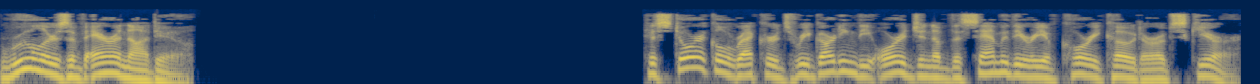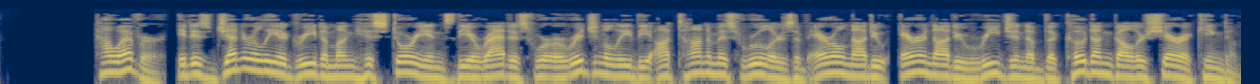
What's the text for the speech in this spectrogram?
Rulers of Aranadu Historical records regarding the origin of the Samoothiri of Kozhikode are obscure. However, it is generally agreed among historians the Aratus were originally the autonomous rulers of Aralnadu, Aranadu region of the Kodungallur Chera kingdom.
